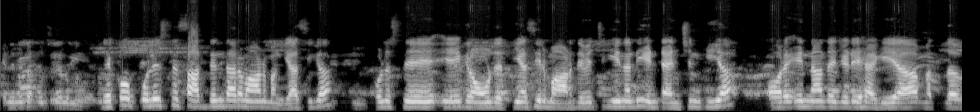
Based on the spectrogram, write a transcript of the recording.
ਕਿੰਨੇ ਦਿਨ ਦਾ ਪੁਲਿਸ ਨੂੰ ਮੰਗਿਆ? ਦੇਖੋ, ਪੁਲਿਸ ਨੇ 7 ਦਿਨ ਦਾ ਰਿਮਾਂਡ ਮੰਗਿਆ ਸੀਗਾ। ਪੁਲਿਸ ਨੇ ਇਹ ਗਰਾਊਂਡ ਦਿੱਤੀਆਂ ਸੀ ਰਿਮਾਂਡ ਦੇ ਵਿੱਚ ਕਿ ਇਹਨਾਂ ਦੀ ਇੰਟੈਂਸ਼ਨ ਕੀ ਆ ਔਰ ਇਹਨਾਂ ਦੇ ਜਿਹੜੇ ਹੈਗੇ ਆ, ਮਤਲਬ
